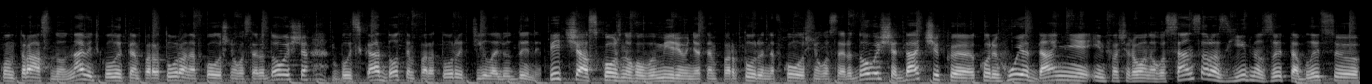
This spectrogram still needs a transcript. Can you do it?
контрастною, навіть коли температура навколишнього середовища близька до температури тіла людини. Під час кожного вимірювання температури навколишнього середовища датчик е, коригує дані інфрачервоного сенсора згідно з таблицею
